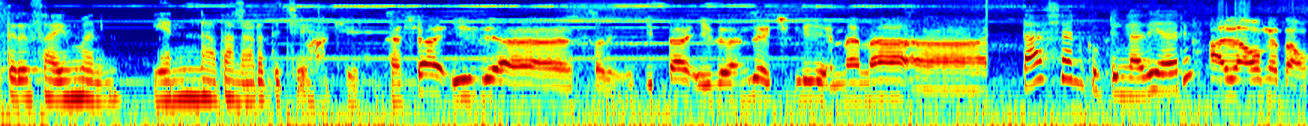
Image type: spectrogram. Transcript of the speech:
திரு சைமன். என்னதான் நடந்துச்சு? ஹர்ஷா இது சாரி கீதா இது வந்து ஆக்சுவலி என்னன்னா ஆஹ், தாஷான்னு கூப்பிட்டீங்களா? அது யாரு? அது அவங்க தான்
